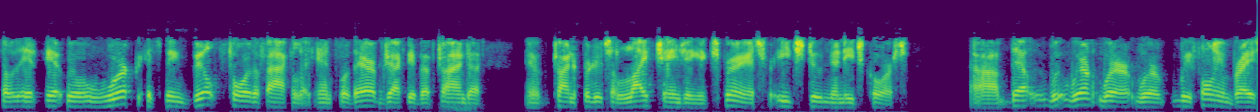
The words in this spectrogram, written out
So it, it will work. It's being built for the faculty and for their objective of trying to you know, trying to produce a life-changing experience for each student in each course. Uh, we're, we're, we're, we fully embrace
